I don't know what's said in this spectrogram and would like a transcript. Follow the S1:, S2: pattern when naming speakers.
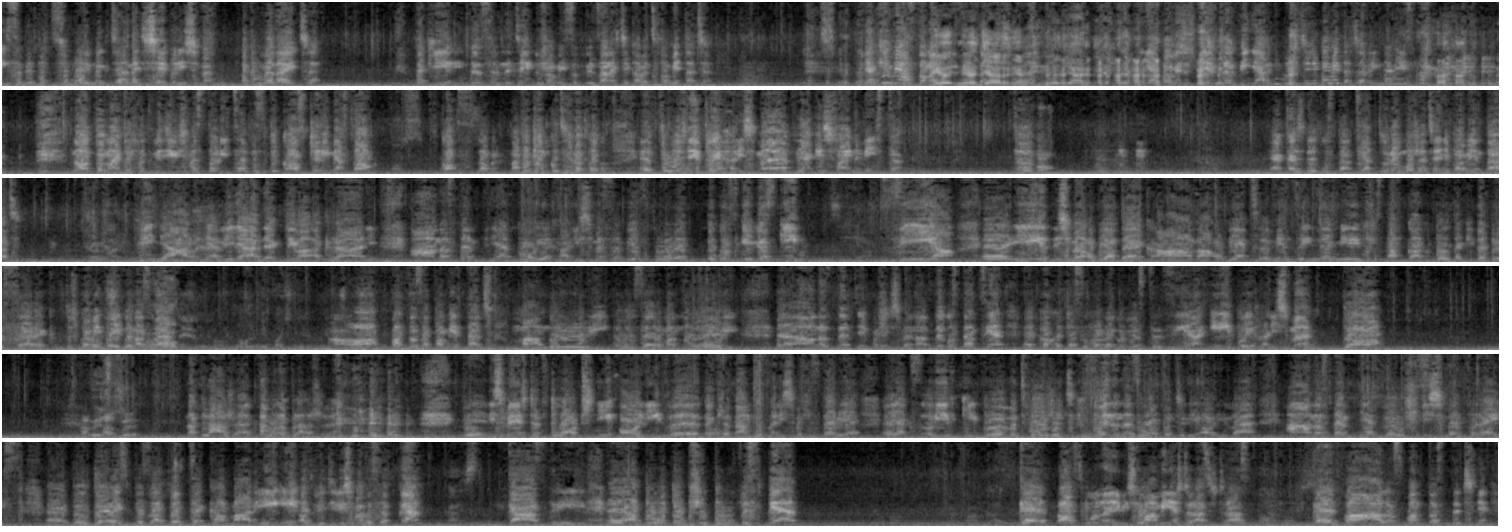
S1: i sobie podsumujmy, gdzie my dzisiaj byliśmy. Opowiadajcie. Taki intensywny dzień, dużo miejsc odwiedzanych, ciekawe co pamiętacie. Jakie miasto najpierw
S2: Nie, miodziarnia.
S1: Ja powiem, wiem, że winiarni możecie nie pamiętać, ale inne miejsce. No to najpierw odwiedziliśmy stolicę Wyspy Kos, czyli miasto Kos. Dobra, na początku coś łatwego. E, Później pojechaliśmy w jakieś fajne miejsce. Co to było? Degustacja, której możecie nie pamiętać. Winiarnia, winiarnia Klima Akrani. A następnie pojechaliśmy sobie w górę do górskiej wioski Zija. E, I jedliśmy obiadek, a na obiad między innymi w przystawkach był taki dobry serek. Ktoś pamięta jego nazwę? No, warto zapamiętać. Manuri, to był ser Manuri. E, A następnie poszliśmy na degustację, e, trochę czasu wolnego w wiosce Zija pojechaliśmy do...
S2: Wyspy.
S1: Na plażę. Kto był na plaży? Byliśmy jeszcze w tłoczni oliwy, także tam poznaliśmy historię, jak z oliwki e, wytworzyć płynne złoto, czyli oliwę. A następnie wyruszyliśmy w rejs. E, Był to rejs po Zatoce Kamari i odwiedziliśmy wysepkę Castri. E, A było to przy półwyspie Kef. O, wspólnymi siłami. Jeszcze raz, jeszcze raz. Kefalos, fantastycznie.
